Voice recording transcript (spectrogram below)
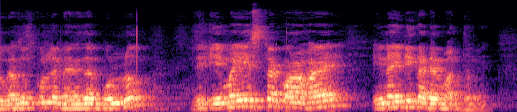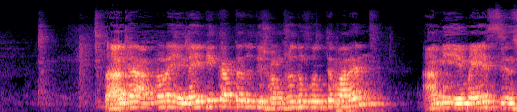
যোগাযোগ করলে ম্যানেজার বলল যে এমআইএসটা করা হয় এনআইডি কার্ডের মাধ্যমে। তাহলে আপনারা এনআইডি কার্ডটা যদি সংশোধন করতে পারেন, আমি এমআইএস চেঞ্জ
